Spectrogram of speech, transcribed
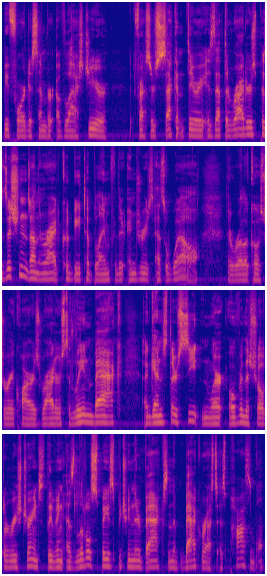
before December of last year. The professor's second theory is that the riders' positions on the ride could be to blame for their injuries as well. The roller coaster requires riders to lean back against their seat and wear over the shoulder restraints, leaving as little space between their backs and the backrest as possible.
